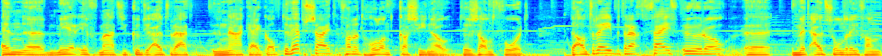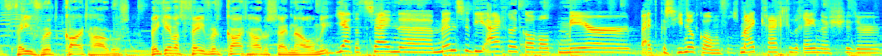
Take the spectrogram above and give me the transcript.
En eh, meer informatie kunt u uiteraard nakijken op de website van het Holland Casino te Zandvoort. De entree bedraagt 5 euro met uitzondering van favorite cardhouders. Weet jij wat favorite cardhouders zijn, Naomi? Ja, dat zijn mensen die eigenlijk al wat meer bij het casino komen. Volgens mij krijg je er een als je er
